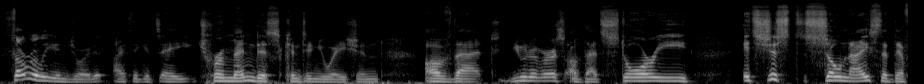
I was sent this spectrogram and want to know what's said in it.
thoroughly enjoyed it. I think it's a tremendous continuation of that universe, of that story. It's just so nice that they're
